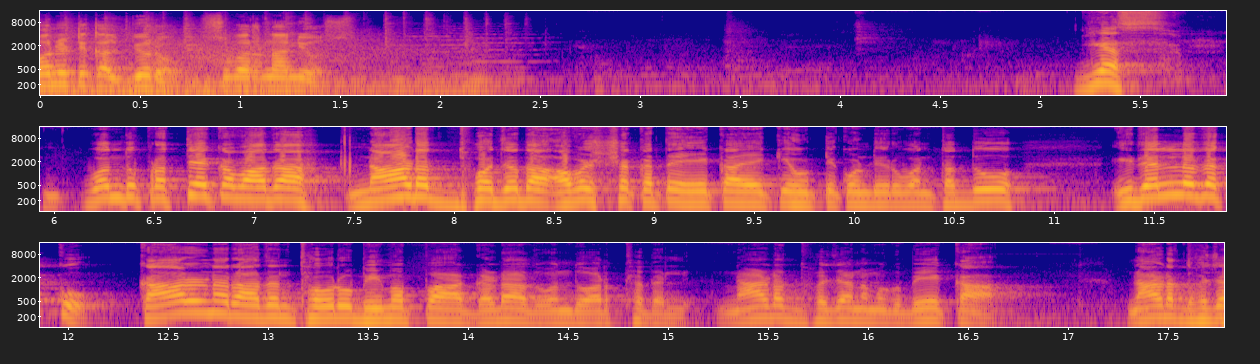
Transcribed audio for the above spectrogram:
political bureau, Suvarna news. Yes ಒಂದು ಪ್ರತ್ಯೇಕವಾದ ನಾಡಧ್ವಜದ ಅವಶ್ಯಕತೆ ಏಕಾಏಕಿ ಹುಟ್ಟಿಕೊಂಡಿರುವಂಥದ್ದು, ಇದೆಲ್ಲದಕ್ಕೂ ಕಾರಣರಾದಂಥವರು ಭೀಮಪ್ಪ ಗಡದ್ ಒಂದು ಅರ್ಥದಲ್ಲಿ. ನಾಡಧ್ವಜ ನಮಗೆ ಬೇಕಾ? ನಾಡಧ್ವಜ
